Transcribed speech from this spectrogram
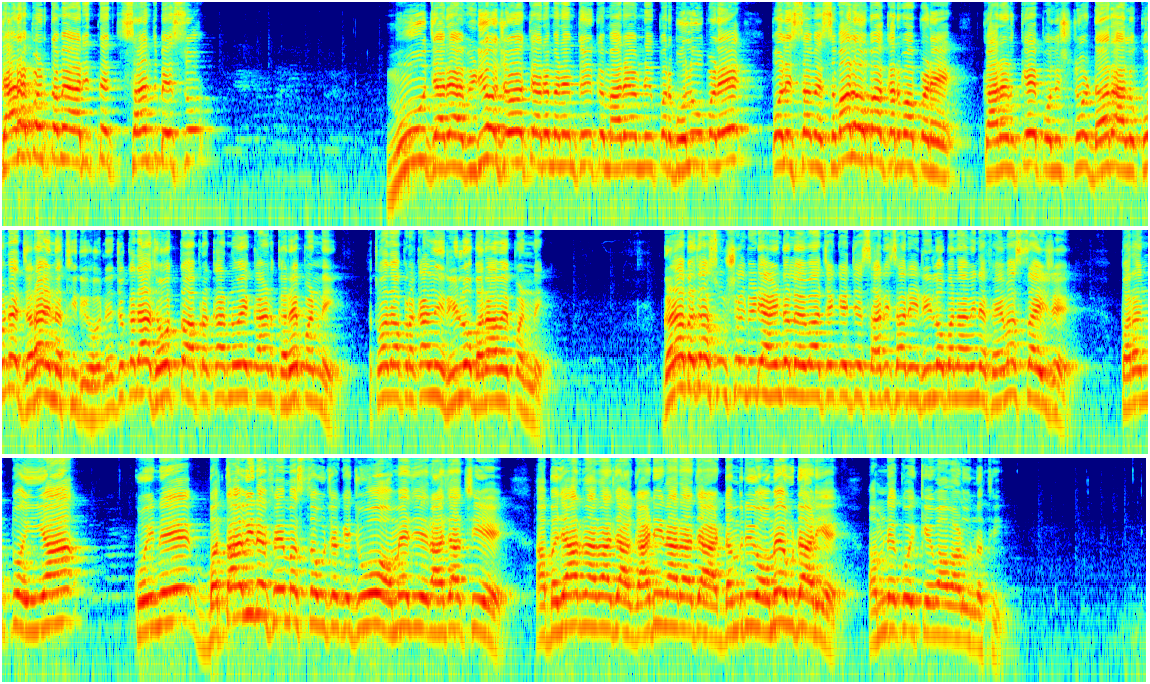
ત્યારે પણ તમે આ રીતને શાંત બેસશો? હું જ્યારે આ વીડિયો જોયો ત્યારે મને એમ થયું કે મારે એમની ઉપર બોલવું પડે, પોલીસ સામે સવાલો ઊભા કરવા પડે, કારણ કે પોલીસનો ડર આ લોકોને જરાય નથી રહ્યો. ને જો કદાચ હોત તો આ પ્રકારનો એ કાંડ કરે પણ નહીં. અથવા તો આ પ્રકારની રીલો બનાવે પણ નહીં. ઘણા બધા સોશિયલ મીડિયા હેન્ડલો એવા છે કે જે સારી સારી રીલો બનાવીને ફેમસ થાય છે. પરંતુ અહીંયા કોઈને બતાવીને ફેમસ થવું છે કે જુઓ, અમે જે રાજા છીએ, આ બજારના રાજા, ગાડીના રાજા ડમરીઓ અમે ઉડાડીએ, અમને કોઈ કહેવાવાળું નથી.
